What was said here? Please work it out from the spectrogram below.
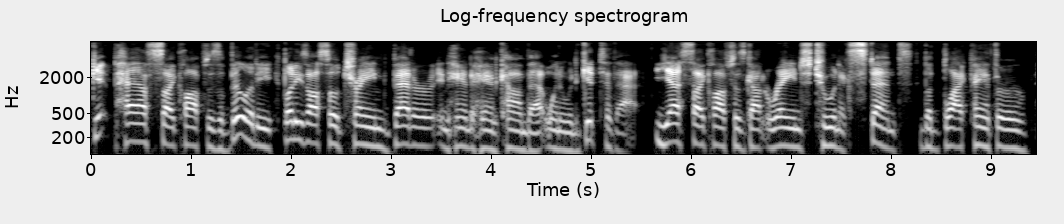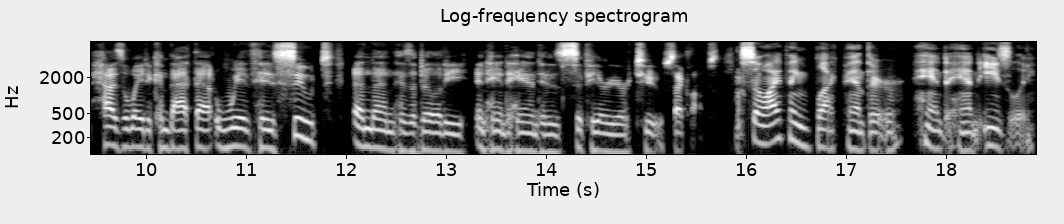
get past Cyclops' ability, but he's also trained better in hand to hand combat when it would get to that. Yes, Cyclops has got range to an extent, but Black Panther has a way to combat that with his suit, and then his ability in hand to hand is superior to Cyclops. So I think Black Panther hand to hand easily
